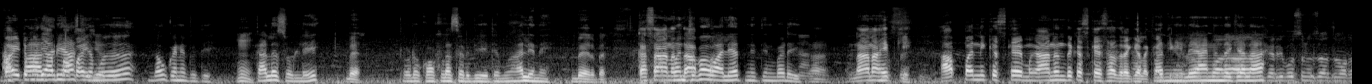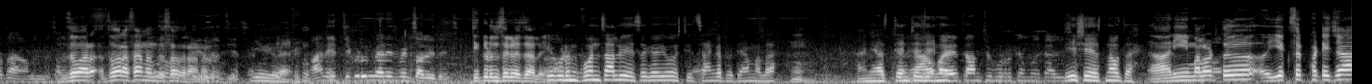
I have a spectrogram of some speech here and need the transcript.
बाईटमध्ये आप्पा आजारी आप्पा पाहिजे होते. असल्यामुळं दवाखान्यात होते. कालच सोडले. बर. थोडं खोकला सर्दी आहे त्यामुळे आले नाही. बर बर. कसा आनंद आप्पांचे भाऊ आप्पा- आले आहेत नितीन बडे. हा, नाना आहेत की? आप्पांनी कसं काय मग आनंद कसं काय साजरा केला? काय त्यांनी लय आनंद केला. घरी बसून जोरात आनंद चालू जोर जोराचा आनंद साजरा होणार. इकडून आणि तिकडून मॅनेजमेंट चालू आहे त्यांची. तिकडून सगळं चालू आहे. फोन चालू आहे सगळं व्यवस्थित सांगत होते आम्हाला. हम्म. आणि आज त्यांच्या आबा ज्याने आहेत आमचे गुरु त्यामुळे काय विषय? विषयच नव्हता. आणि मला वाटतं एकसठ फाटेच्या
